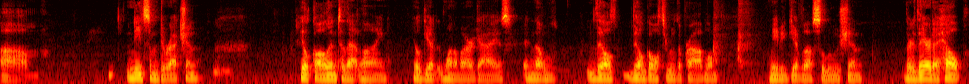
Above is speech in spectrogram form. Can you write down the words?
um, needs some direction. He'll call into that line. He'll get one of our guys, and they'll they'll they'll go through the problem, maybe give a solution. They're there to help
